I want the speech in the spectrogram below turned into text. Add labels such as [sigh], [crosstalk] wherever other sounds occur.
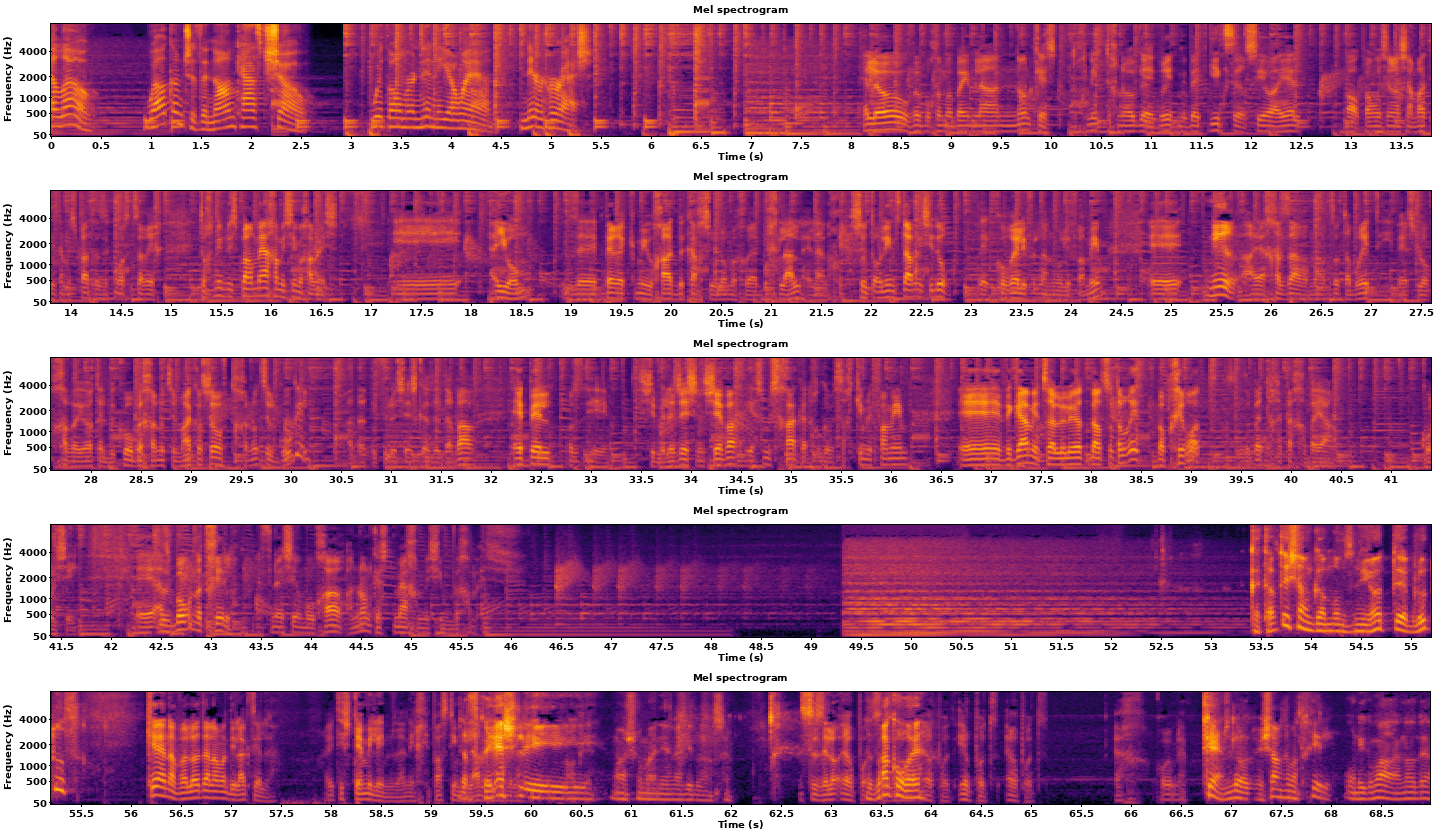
Hello. Welcome to the Noncast Show with Omer Ninioan, Nir Haresh. הלו וברוכים הבאים לנונקאסט, תוכנית טכנולוגיה עברית מבית גיקסר, co.il. וואו, פעם ראשונה שאמרתי את המשפט הזה כמו שצריך. תוכנית מספר 155. אה, היום זה פרק מיוחד בכך שהוא לא מחויב בכלל, אלא אנחנו פשוט עולים סתם לשידור, זה קורה לנו לפעמים. אה, ניר היה חזר מארצות הברית ויש לו חוויות על ביקור בחנות של מייקרוסופט, חנות של גוגל, ידעתי אפילו שיש כזה דבר, אפל, סיביליזיישן 7, יש משחק, אנחנו גם משחקים לפעמים, אה, וגם יצא לו להיות בארצות הברית, בבחירות, זה בטח הייתה חוויה כלשהי. אה, אז בואו נתחיל, לפני שיהיה מאוחר, הנונקאסט 155. כתבתי שם גם אוזניות אה, בלוטות'? כן, אבל לא יודע למה דילגתי עליה. הייתי שתי מילים, אני חיפשתי מילה. דווקא יש לי אוקיי. משהו מעניין להגיד בנושא. שזה לא איירפוד. אז מה קורה? איירפוד, איירפוד, איירפוד. איך קוראים להם? כן, לא, משם זה מתחיל, הוא נגמר, אני לא יודע.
